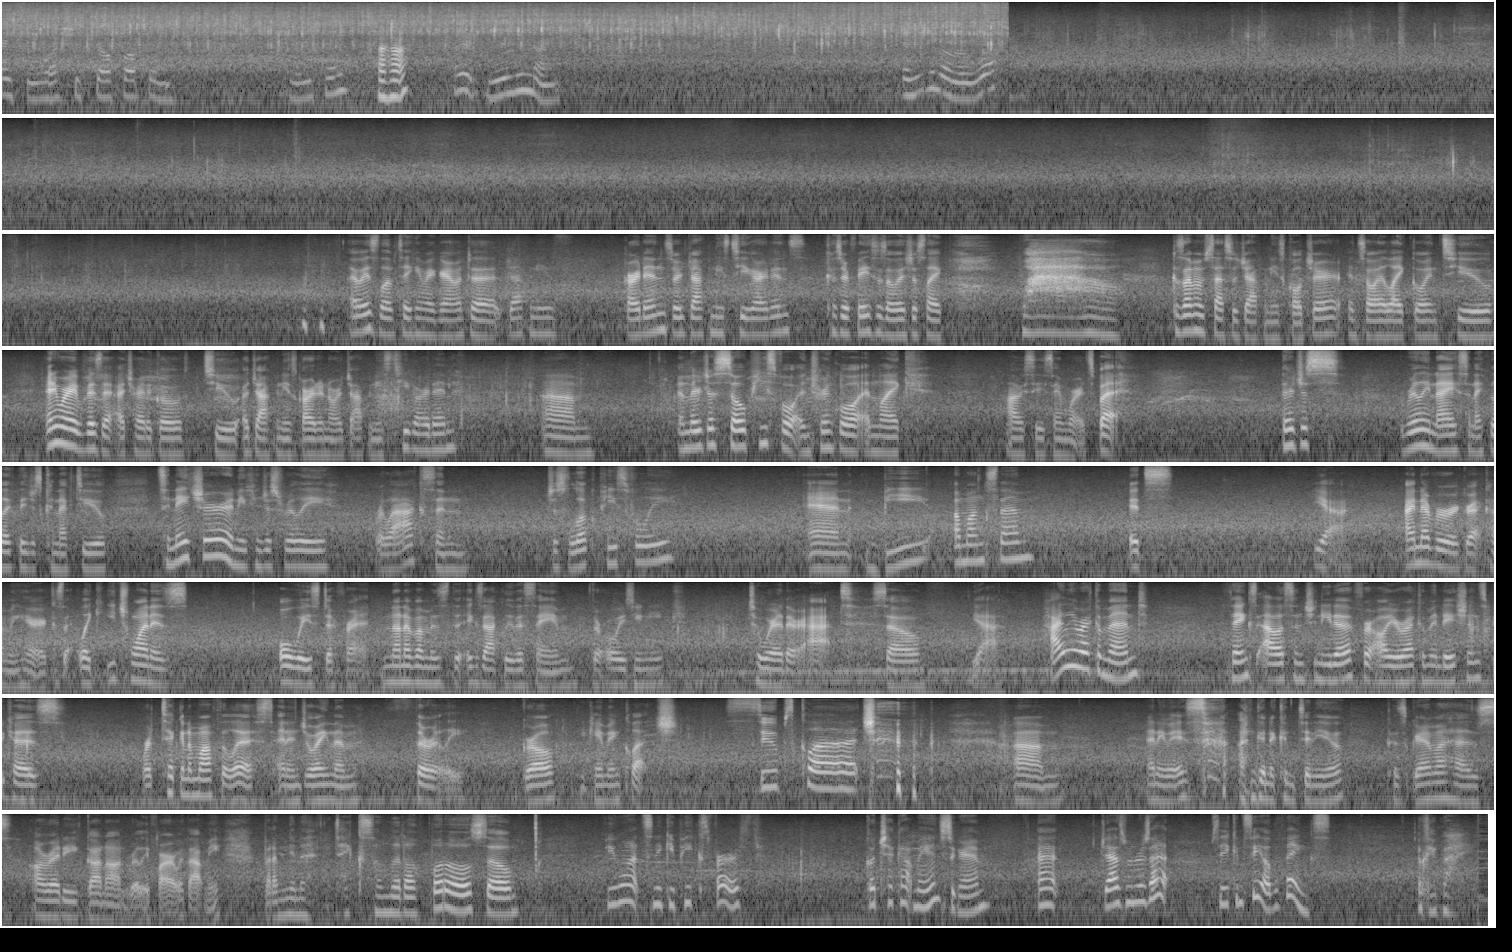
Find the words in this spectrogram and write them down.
Nice to wash yourself up and everything. Uh huh. It's really nice. And even on the rough. I always love taking my grandma to Japanese gardens or Japanese tea gardens because her face is always just like, wow. Because I'm obsessed with Japanese culture, and so I like going to anywhere I visit. I try to go to a Japanese garden or a Japanese tea garden, um, and they're just so peaceful and tranquil and like, obviously same words, but they're just really nice, and I feel like they just connect you to nature, and you can just really relax and just look peacefully and be amongst them. It's, yeah, I never regret coming here because like each one is always different. None of them is the, exactly the same. They're always unique to where they're at. So, yeah, highly recommend. Thanks, Alice and Shanita, for all your recommendations because we're ticking them off the list and enjoying them thoroughly. Girl, you came in clutch. Soup's clutch. um, anyways, I'm gonna continue because grandma has already gone on really far without me. But I'm gonna take some little photos. So if you want sneaky peeks first, go check out my Instagram at Jasmine Rosette so you can see all the things. Okay, bye.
